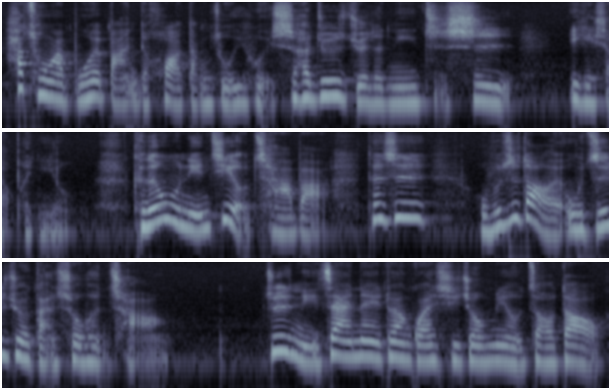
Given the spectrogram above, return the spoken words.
他从来不会把你的话当做一回事，他就是觉得你只是一个小朋友。可能我年纪有差吧，但是我不知道哎，我只是觉得感受很差，就是你在那一段关系中没有遭到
